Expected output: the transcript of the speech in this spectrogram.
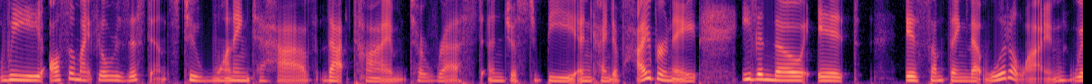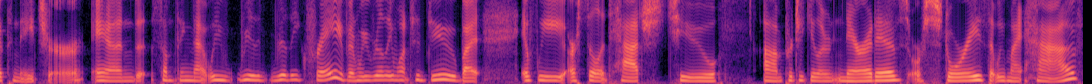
we also might feel resistance to wanting to have that time to rest and just be and kind of hibernate, even though it is something that would align with nature and something that we really, really crave and we really want to do. But if we are still attached to um, particular narratives or stories that we might have,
